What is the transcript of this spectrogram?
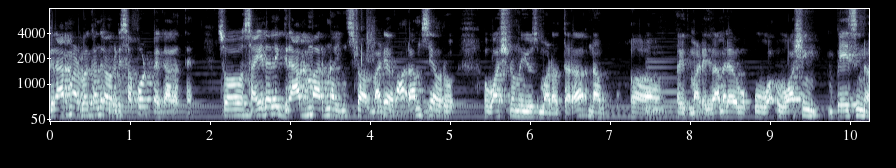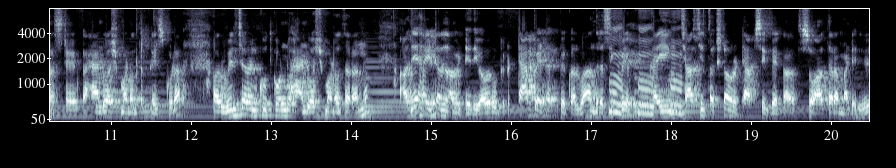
ಗ್ರ್ಯಾಬ್ ಮಾಡ್ಬೇಕಂದ್ರೆ ಅವ್ರಿಗೆ ಸಪೋರ್ಟ್ ಬೇಕಾಗತ್ತೆ. ಸೊ ಸೈಡ್ ಅಲ್ಲಿ ಗ್ರಾಬ್ ಮಾರ್ನ ಇನ್ಸ್ಟಾಲ್ ಮಾಡಿ ಅವ್ರು ಆರಾಮ್ಸೆ ಅವರು ವಾಶ್ರೂಮ್ ಯೂಸ್ ಮಾಡೋ ತರ ನಾವು ಇದು ಮಾಡಿದ್ವಿ. ಆಮೇಲೆ ವಾಷಿಂಗ್ ಬೇಸಿನ್ ಅಷ್ಟೇ ಹ್ಯಾಂಡ್ ವಾಶ್ ಮಾಡೋಂಥ ಪ್ಲೇಸ್ ಕೂಡ. ಅವ್ರು ವೀಲ್ ಚೇರ್ ಅಲ್ಲಿ ಕೂತ್ಕೊಂಡು ಹ್ಯಾಂಡ್ ವಾಶ್ ಮಾಡೋ ಥರನು ಅದೇ ಹೈಟ್ ಅಲ್ಲಿ ನಾವು ಇಟ್ಟಿದೀವಿ. ಅವರು ಟ್ಯಾಪ್ ಎಟಕ್ಬೇಕಲ್ವಾ ಅಂದ್ರೆ ಸಿಗ್ಬೇಕು. ಕೈ ಜಾಸ್ತಿ ಚಾಚಿದ ತಕ್ಷಣ ಅವ್ರು ಟ್ಯಾಪ್ ಸಿಗ್ಬೇಕಾಗುತ್ತೆ. ಸೊ ಆ ತರ ಮಾಡಿದ್ವಿ.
